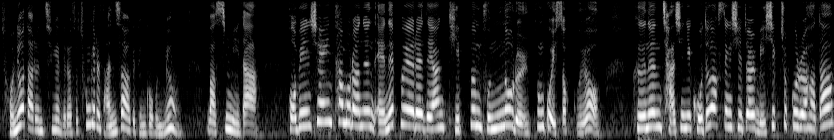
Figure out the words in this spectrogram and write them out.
전혀 다른 층에 내려서 총기를 난사하게 된 거군요. 맞습니다. 법인 셰인 타무라는 NFL에 대한 깊은 분노를 품고 있었고요. 그는 자신이 고등학생 시절 미식 축구를 하다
